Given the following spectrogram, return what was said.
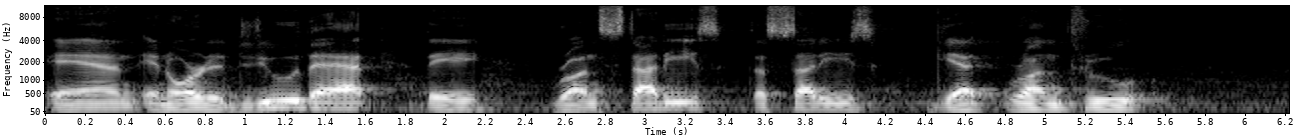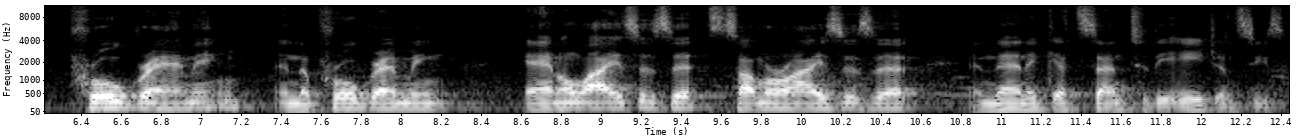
And in order to do that, they run studies. The studies get run through programming, and the programming analyzes it, summarizes it, and then it gets sent to the agencies.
